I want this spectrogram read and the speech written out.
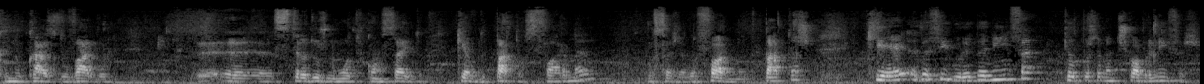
que no caso do Warburg uh, uh, se traduz num outro conceito, que é o de pathos formal, ou seja, da forma de pathos, que é a da figura da ninfa, que ele depois também descobre ninfas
